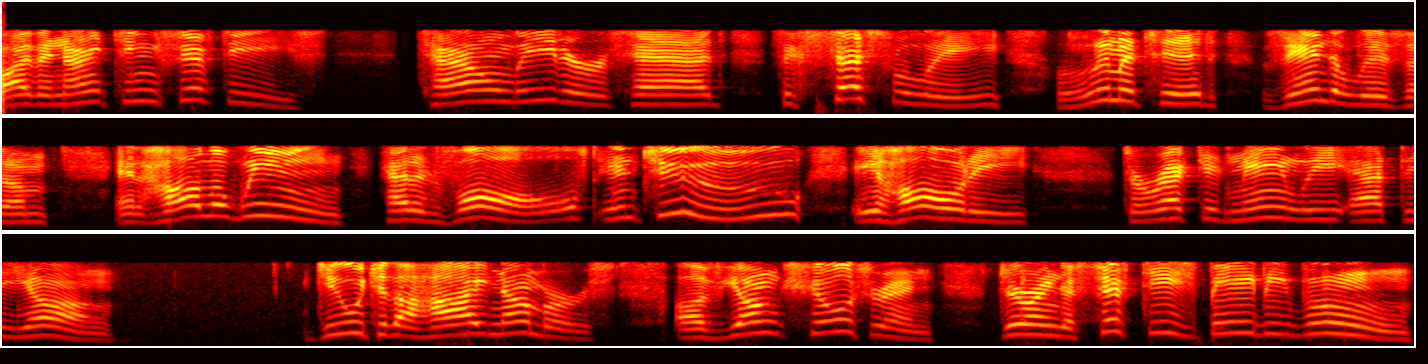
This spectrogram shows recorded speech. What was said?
By the 1950s, town leaders had successfully limited vandalism, and Halloween had evolved into a holiday directed mainly at the young. Due to the high numbers of young children during the 50s baby boom,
